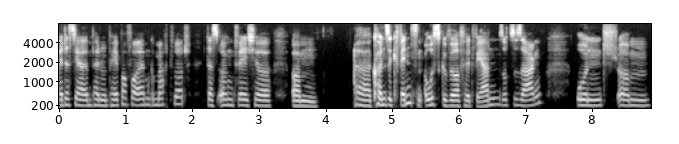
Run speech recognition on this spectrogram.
weil das ja im Pen and Paper vor allem gemacht wird, dass irgendwelche ähm, äh, Konsequenzen ausgewürfelt werden, sozusagen. Und ähm,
